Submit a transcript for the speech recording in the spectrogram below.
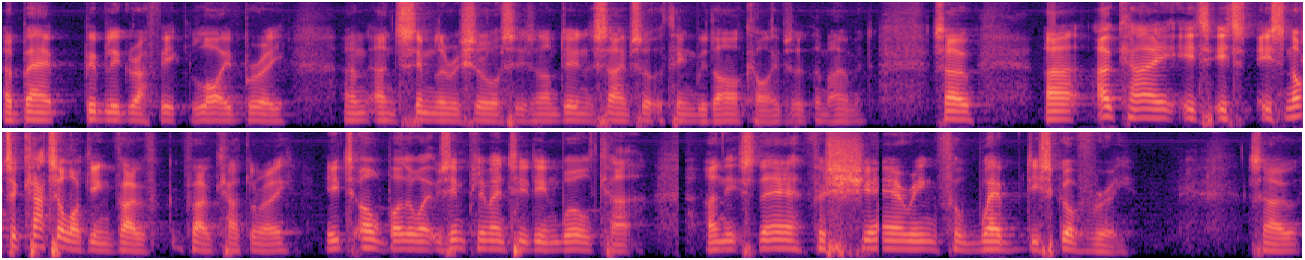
about bibliographic, library, and, and similar resources. And I'm doing the same sort of thing with archives at the moment. So, uh, okay, it's, it's, it's not a cataloguing vo vocabulary. It's, oh, by the way, it was implemented in WorldCat, and it's there for sharing for web discovery. So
